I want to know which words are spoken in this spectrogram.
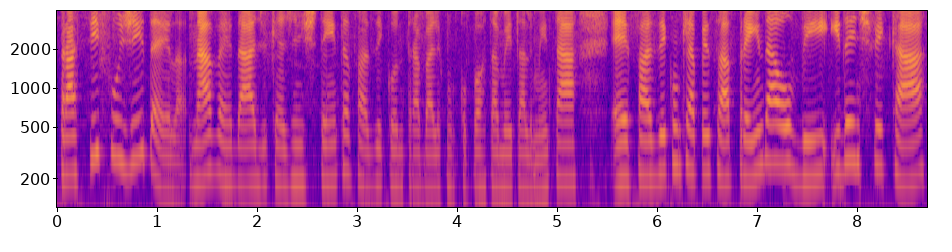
para se fugir dela. Na verdade, o que a gente tenta fazer quando trabalha com comportamento alimentar é fazer com que a pessoa aprenda a ouvir, identificar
